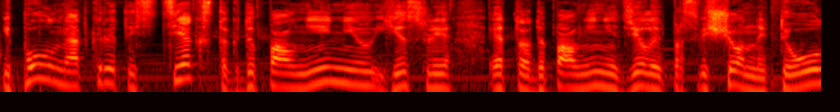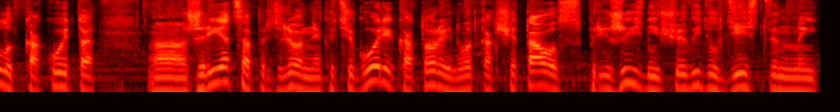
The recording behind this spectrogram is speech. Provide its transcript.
и полная открытость текста к дополнению, если это дополнение делает просвещенный теолог, какой-то э, жрец определенной категории, который, ну вот как считалось, при жизни еще видел действенный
